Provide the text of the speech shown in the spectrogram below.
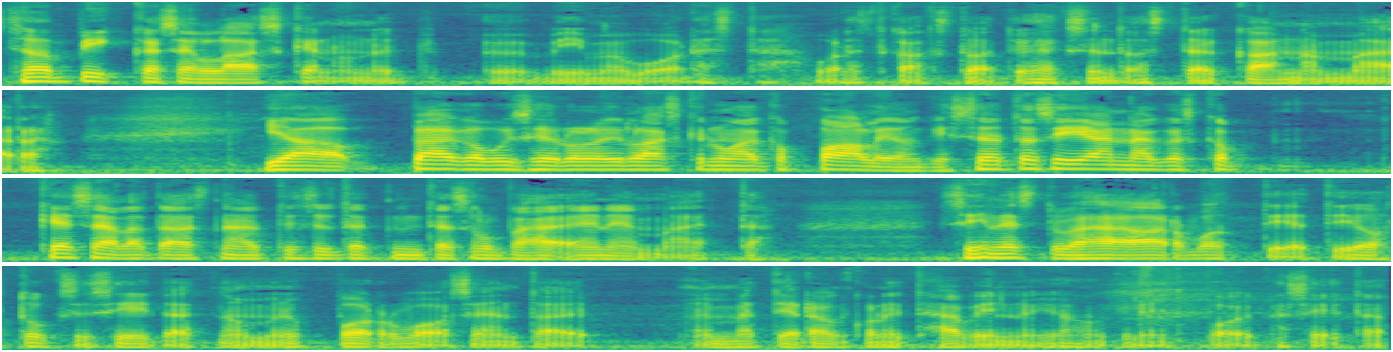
se on pikkasen laskenut nyt viime vuodesta, vuodesta 2019 kannan määrä. Ja pääkaupunkiseudulla oli laskenut aika paljonkin. Se on tosi jännää, koska kesällä taas näytti siltä, että niitä on vähän enemmän. Että siinä sitten vähän arvottiin, että johtuuko se siitä, että ne on mennyt Porvooseen tai en mä tiedä, onko niitä hävinnyt johonkin niitä poikasia tai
